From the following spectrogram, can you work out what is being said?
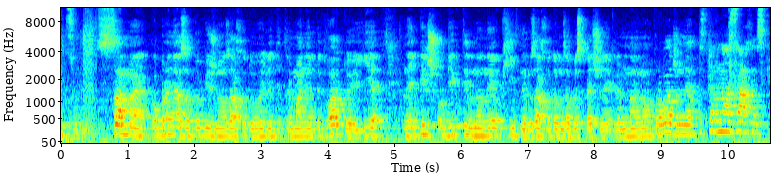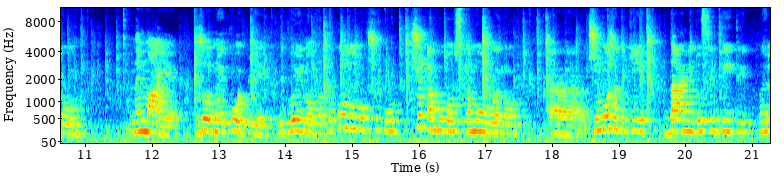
Відсутні. Саме обрання запобіжного заходу у вигляді тримання під вартою є найбільш об'єктивно необхідним заходом забезпечення кримінального провадження. Сторона захисту не має жодної копії відповідного протоколу обшуку, що там було встановлено, е, чи можна такі дані дослідити е,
